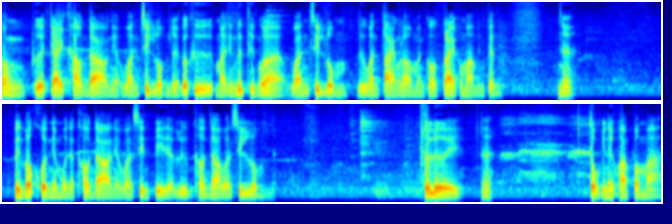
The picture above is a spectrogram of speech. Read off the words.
ต้องเผื่อใจเข้าดาวเนี่ยวันสิ้นลมด้วยก็คือ หมายถึงนึกถึงว่าวันสิ้นลม หรือวันตายของเรามันก็ใกล้เข้ามาเหมือนกันนะเป็นเพราะคนเนี่ยมัวแต่เข้าดาวเนี่ยวันสิ้นปีแต่ลืมเข้าดาววันสิ้นลมนะก็เลยนะ ตกอยู่ในความประมาท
